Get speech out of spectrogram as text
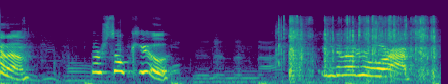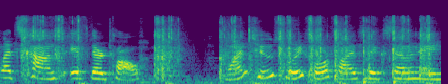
At them. They're so cute. Individual wraps. Let's count if they're 12. 1, 2, 3, 4, 5, 6, 7, 8,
